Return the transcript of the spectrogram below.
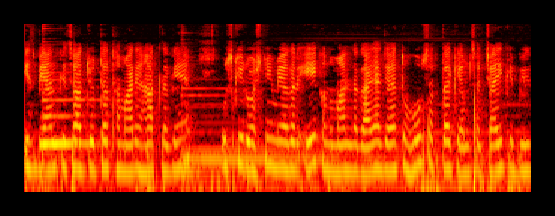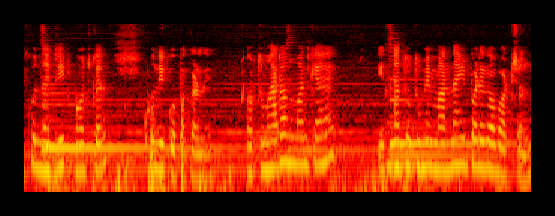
इस बयान के साथ जो तथ्य हमारे हाथ लगे हैं, उसकी रोशनी में अगर एक अनुमान लगाया जाए तो हो सकता है कि हम सच्चाई के बिल्कुल नज़दीक पहुंचकर खूनी को पकड़ लें। और तुम्हारा अनुमान क्या है? इतना तो तुम्हें मानना ही पड़ेगा, वाटसन,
